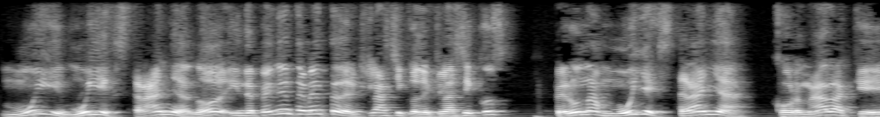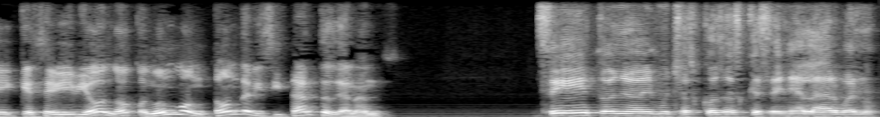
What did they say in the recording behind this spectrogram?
muy, muy extraña, ¿no? Independientemente del clásico de clásicos, pero una muy extraña jornada que, que se vivió, ¿no? Con un montón de visitantes ganando. Sí, Toño, hay muchas cosas que señalar. Bueno,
